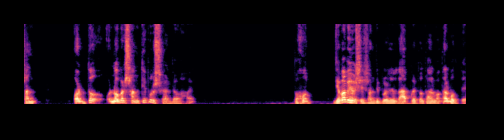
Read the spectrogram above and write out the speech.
শান্তি অর্ধ, নোবেল শান্তি পুরস্কার দেওয়া হয়, তখন যেভাবে সে শান্তি পুরস্কার লাভ করে, তখন তার মাথার মধ্যে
